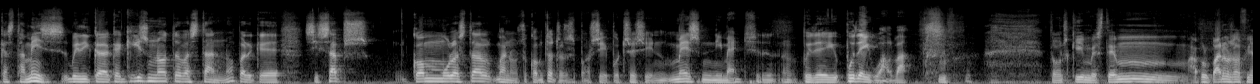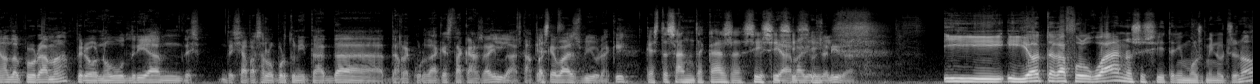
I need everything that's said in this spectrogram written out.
que està més, vull dir que, que aquí es nota bastant, no? Perquè si saps com molestar... Bueno, com tots els esports, sí, potser sí, més ni menys, poder, poder igual, va. Doncs Quim, estem apropant-nos al final del programa, però no voldríem deix deixar passar l'oportunitat de, de recordar aquesta casa i l'etapa aquesta, que vas viure aquí. Aquesta santa casa, sí, aquí sí, sí. sí, sí. Gelida. I, I jo t'agafo el guà, no sé si tenim molts minuts o no,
